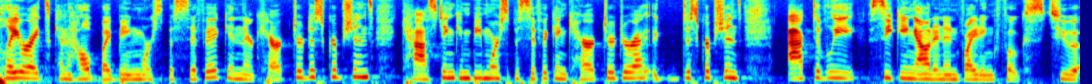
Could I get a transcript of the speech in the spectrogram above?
Playwrights can help by being more specific in their character descriptions. Casting can be more specific in character descriptions. Actively seeking out and inviting folks to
